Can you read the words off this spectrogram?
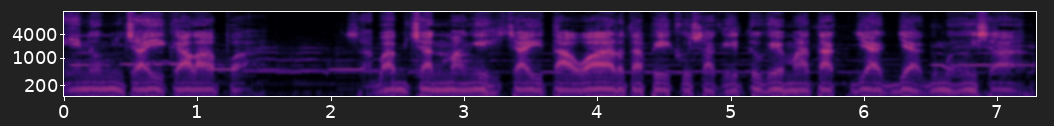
minum cai kalapa. Sabab can manggih cai tawar tapi kusak itu ge matak jagjag mengisan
